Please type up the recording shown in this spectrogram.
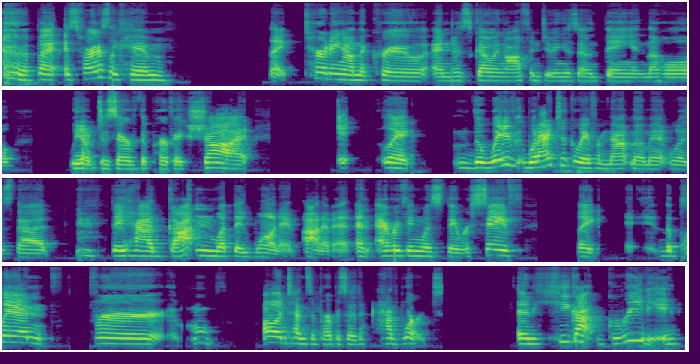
But as far as like him like turning on the crew and just going off and doing his own thing and the whole we don't deserve the perfect shot. It like the way what i took away from that moment was that they had gotten what they wanted out of it and everything was they were safe. Like eh, the plan for mm, all intents and purposes had worked. And he got greedy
